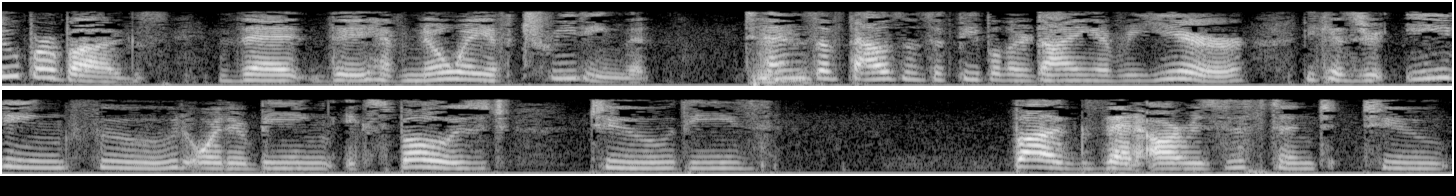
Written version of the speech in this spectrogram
superbugs that they have no way of treating that tens mm-hmm. of thousands of people are dying every year because they're eating food or they're being exposed to these bugs that are resistant to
